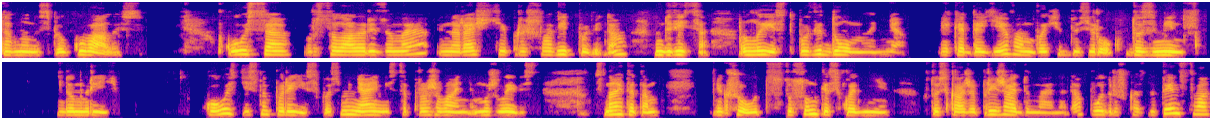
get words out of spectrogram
давно не спілкувались. В когось розсилали резюме, і нарешті прийшла відповідь. Да? Ну, дивіться, лист, повідомлення, яке дає вам вихід до зірок, до змін, до мрій. У когось дійсно переїзд, хтось міняє місце проживання, можливість. Знаєте, там, якщо от стосунки складні, хтось каже, приїжджай до мене, да? подружка з дитинства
